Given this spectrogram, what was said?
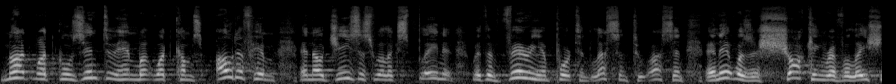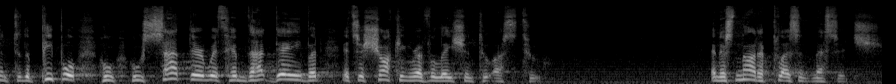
Not what goes into him, but what comes out of him. And now Jesus will explain it with a very important lesson to us. And, and it was a shocking revelation to the people who, who sat there with him that day, but it's a shocking revelation to us too. And it's not a pleasant message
